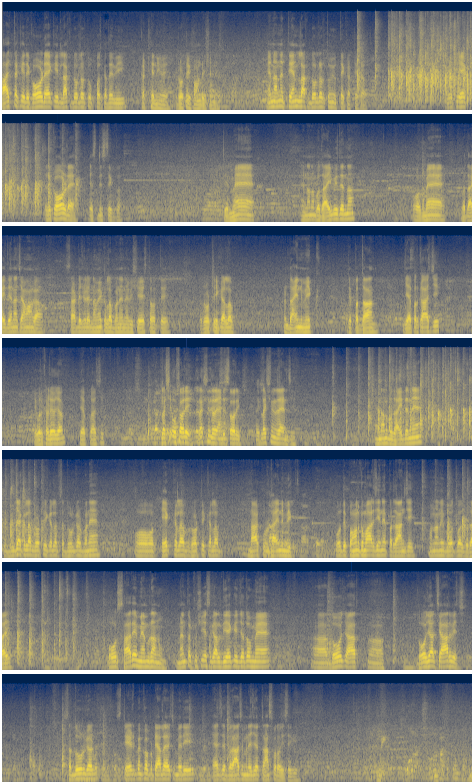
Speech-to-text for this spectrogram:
ਅੱਜ ਤੱਕ ਇਹ ਰਿਕਾਰਡ ਹੈ ਕਿ ਲੱਖ ਡਾਲਰ ਤੋਂ ਉੱਪਰ ਕਦੇ ਵੀ ਇਕੱਠੇ ਨਹੀਂ ਹੋਏ, ਰੋਟਰੀ ਫਾਊਂਡੇਸ਼ਨ ਵਿੱਚ। ਇਹਨਾਂ ਨੇ 3 ਲੱਖ ਡਾਲਰ ਤੋਂ ਵੀ ਉੱਤੇ ਇਕੱਠੇ ਕਰ ਜੋ ਕਿ ਇੱਕ ਰਿਕਾਰਡ ਹੈ ਇਸ ਡਿਸਟ੍ਰਿਕਟ ਦਾ। ਤੇ ਮੈਂ ਇਹਨਾਂ ਨੂੰ ਵਧਾਈ ਵੀ ਦਿੰਦਾ ਔਰ ਮੈਂ ਵਧਾਈ ਦੇਣਾ ਚਾਹਾਂਗਾ। ਸਾਡੇ ਜਿਹੜੇ ਨਵੇਂ ਕਲੱਬ ਬਣੇ ਨੇ ਵਿਸ਼ੇਸ਼ ਤੌਰ ਤੇ, ਰੋਟਰੀ ਕਲੱਬ ਡਾਇਨਮਿਕ ਦੇ ਪ੍ਰਧਾਨ ਜੈ ਪ੍ਰਕਾਸ਼ ਜੀ। ਇੱਕ ਵਾਰ ਖੜੇ ਹੋ ਜਾਣ। ਜੈ ਪ੍ਰਕਾਸ਼ ਜੀ। ਲక్ష్ਮੀ ਉਹ ਸੌਰੀ ਲਕਸ਼ਮੀ ਨਾਰਾਇਣ ਜੀ ਸੌਰੀ ਲਕਸ਼ਮੀ ਨਾਰਾਇਣ ਜੀ। ਇਹਨਾਂ ਨੂੰ ਵਧਾਈ ਦਿੰਦੇ ਆ ਕਿ ਦੂਜਾ ਕਲੱਬ ਰੋਟਰੀ ਕਲੱਬ ਸਦੂਲਗੜ ਬਣਿਆ ਔਰ ਇੱਕ club Rotary club Nagpur dynamic ਉਹਦੇ ਪਵਨ ਕੁਮਾਰ ਜੀ ਨੇ, ਪ੍ਰਧਾਨ ਜੀ, ਉਹਨਾਂ ਨੇ ਬਹੁਤ ਬਹੁਤ ਵਧਾਈ। ਔਰ ਸਾਰੇ ਮੈਂਬਰਾਂ ਨੂੰ, ਮੈਨੂੰ ਤਾਂ ਖੁਸ਼ੀ ਇਸ ਗੱਲ ਦੀ ਹੈ ਕਿ ਜਦੋਂ ਮੈਂ 2000 2004 ਵਿੱਚ Sardulgarh State Bank of Patiala ਵਿੱਚ ਮੇਰੀ as a branch manager transfer ਹੋਈ ਸੀਗੀ।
